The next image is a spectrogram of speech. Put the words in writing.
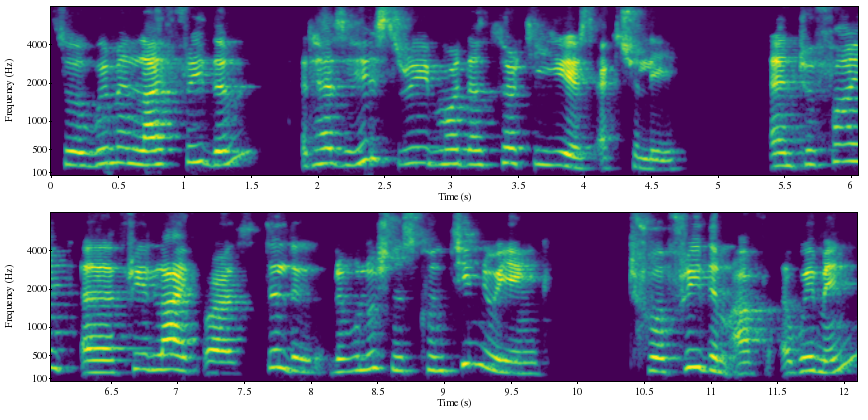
so women life freedom, it has a history more than 30 years actually. And to find a free life, or still the revolution is continuing for freedom of uh, women.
